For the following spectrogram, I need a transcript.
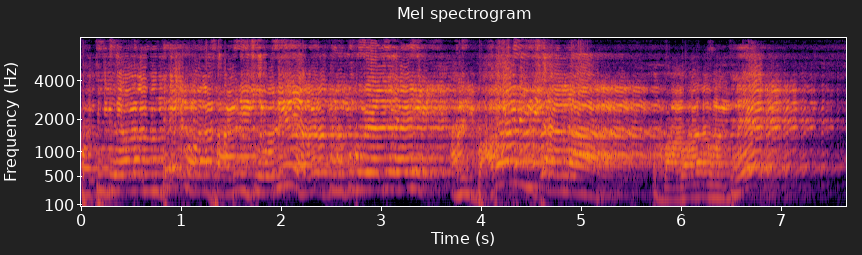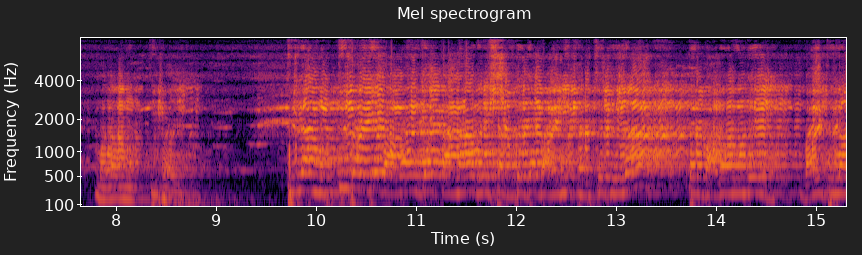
पतिदेवाला म्हणते मला साडी चोरी हळद कुंकू मिळाली नाही. आणि बाबाने विचारला बाबाला म्हणते मला मुक्ती पाहिजे. तिला मुक्ती पाहिजे बाबांच्या कानावर शब्दाच्या बाईने खर्च केला तर बाबा म्हणते बाई तुला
